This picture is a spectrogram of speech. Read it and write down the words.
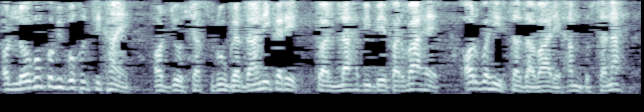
اور لوگوں کو بھی بخل سکھائیں، اور جو شخص رو گردانی کرے، تو اللہ بھی بے پرواہ ہے، اور وہی سزاوار حمد سنا ہے۔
